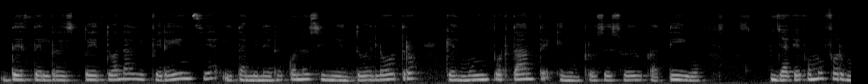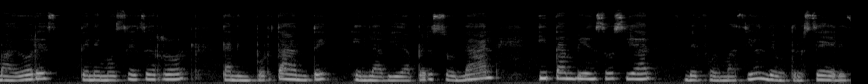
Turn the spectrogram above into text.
desde el respeto a la diferencia y también el reconocimiento del otro, que es muy importante en un proceso educativo, ya que como formadores tenemos ese rol tan importante en la vida personal y también social de formación de otros seres,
